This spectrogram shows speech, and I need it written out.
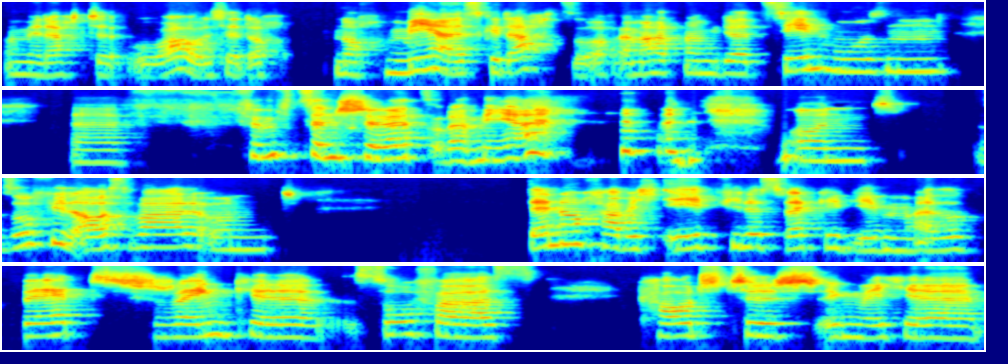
und mir dachte, wow, ist ja doch noch mehr als gedacht. So auf einmal hat man wieder 10 Hosen, 15 äh, Shirts oder mehr und so viel Auswahl und dennoch habe ich eh vieles weggegeben. Also Bett, Schränke, Sofas, Couchtisch, irgendwelche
